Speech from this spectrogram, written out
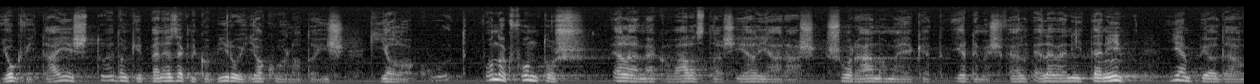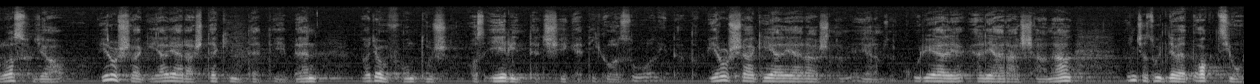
jogvitái, és tulajdonképpen ezeknek a bírói gyakorlata is kialakult. Vannak fontos elemek a választási eljárás során, amelyeket érdemes feleleveníteni. Ilyen például az, hogy a bírósági eljárás tekintetében nagyon fontos az érintettséget igazolni. Tehát bírósági eljárás, jellemző kúria eljárásánál nincs az úgynevezett akció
